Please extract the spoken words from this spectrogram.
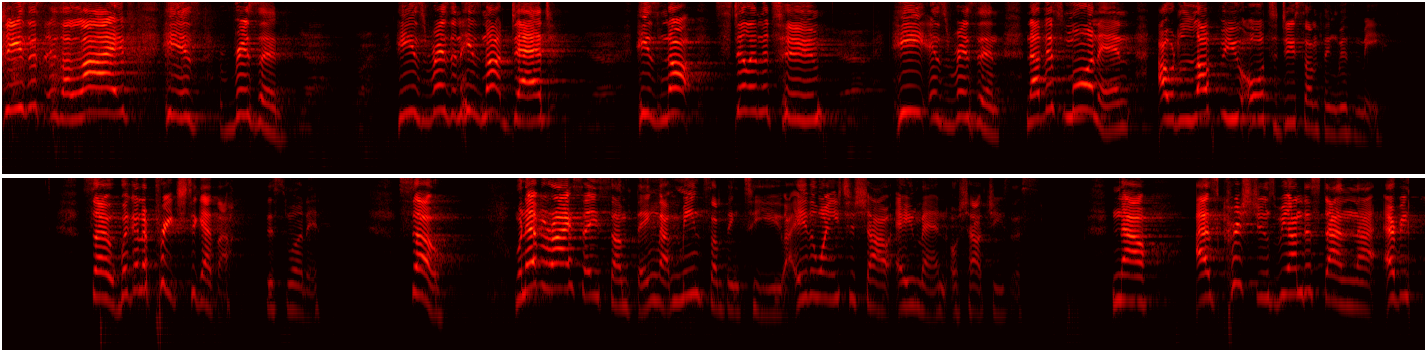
Jesus is alive. He is risen. He's risen. He's not dead. He's not still in the tomb. He is risen. Now, this morning, I would love for you all to do something with me. So, we're going to preach together this morning. So, whenever I say something that means something to you, I either want you to shout amen or shout Jesus. Now, as Christians, we understand that everything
